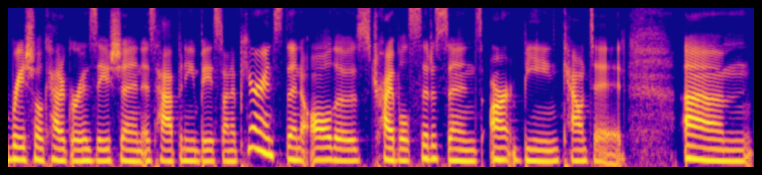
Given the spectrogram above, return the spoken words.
racial categorization is happening based on appearance, then all those tribal citizens aren't being counted. Um,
